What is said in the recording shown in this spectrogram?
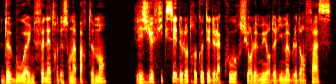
debout à une fenêtre de son appartement, les yeux fixés de l'autre côté de la cour sur le mur de l'immeuble d'en face,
